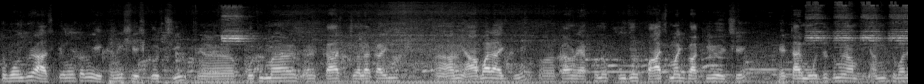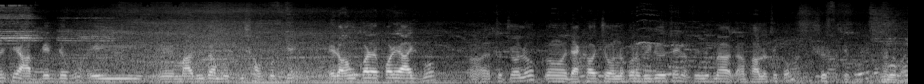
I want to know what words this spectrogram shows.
তো বন্ধুরা, আজকের মতো আমি এখানেই শেষ করছি। প্রতিমার কাজ চলাকালীন আমি আবার আসব কারণ এখনও পুজোর পাঁচ মাস বাকি রয়েছে। তার মধ্যে তুমি আমি তোমাদেরকে আপডেট দেবো এই মা দুর্গা মূর্তি সম্পর্কে। রং করার পরে আসব। তো চলো দেখা হচ্ছে অন্য কোনো ভিডিওতে। তোমরা ভালো থেকো, সুস্থ থেকো। ধন্যবাদ।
